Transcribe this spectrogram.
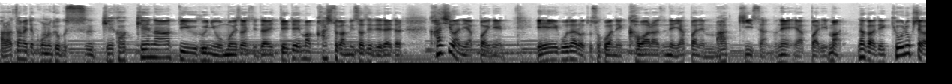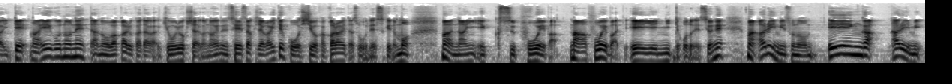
改めてこの曲すっげえかっけえなっていう風に思いさせていただいてで、まあ、歌詞とか見させていただいたら歌詞はねやっぱりね英語だろうとそこはね変わらずねやっぱねマッキーさんのねやっぱりまあなんかで協力者がいて、まあ、英語のねあの分かる方が協力者が制作者がいてこう詩を書かられたそうですけども、まあ、9X Forever まあ Forever って永遠にってことですよね、まあ、ある意味その永遠がある意味、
